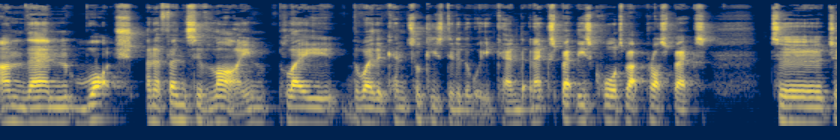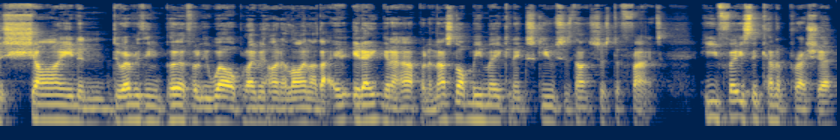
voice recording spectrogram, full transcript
and then watch an offensive line play the way that Kentucky's did at the weekend and expect these quarterback prospects to just shine and do everything perfectly well playing behind a line like that, it, it ain't going to happen. And that's not me making excuses, that's just a fact. He faced the kind of pressure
